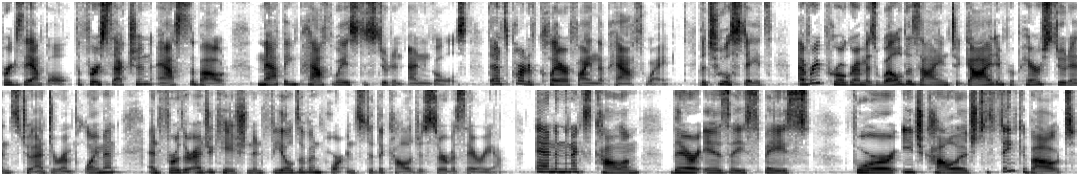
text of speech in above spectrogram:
For example, the first section asks about mapping pathways to student end goals. That's part of clarifying the pathway. The tool states every program is well designed to guide and prepare students to enter employment and further education in fields of importance to the college's service area. And in the next column, there is a space for each college to think about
